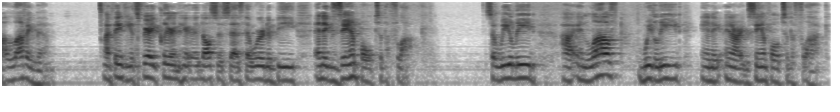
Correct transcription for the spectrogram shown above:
by loving them. I think it's very clear in here. It also says that we're to be an example to the flock. So we lead uh, in love, we lead in, in our example to the flock.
